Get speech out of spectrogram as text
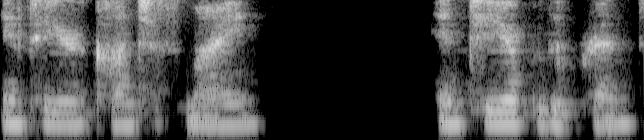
into your conscious mind, into your blueprint.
